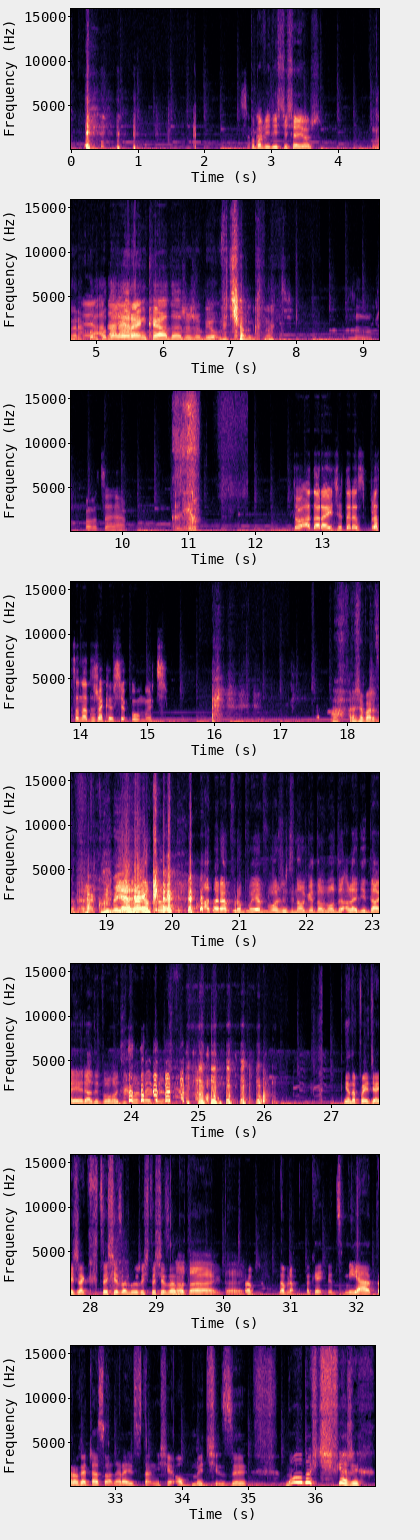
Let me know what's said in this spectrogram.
Super. Pobawiliście się już? Rakun Adara- podaje rękę Adarze, żeby ją wyciągnąć. Hmm, Powodzenia. To Adara idzie teraz, wraca nad rzekę się umyć. O, proszę bardzo. Rakun myje Adara rękę. prób- Adara próbuje włożyć nogę do wody, ale nie daje rady, bo chodzi po wodzie. Nie no, powiedziałeś, że jak chce się zanurzyć, to się zanurzy. No tak, tak. Dobra, okej, więc mija trochę czasu, Adara jest w stanie się obmyć z no dość świeżych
